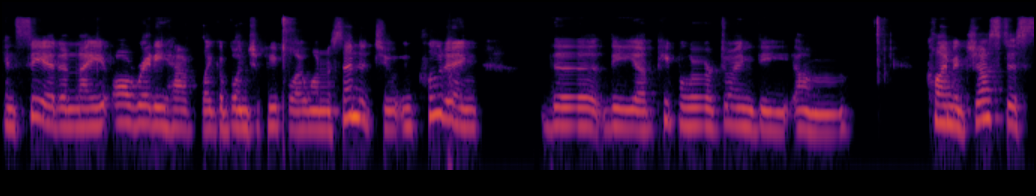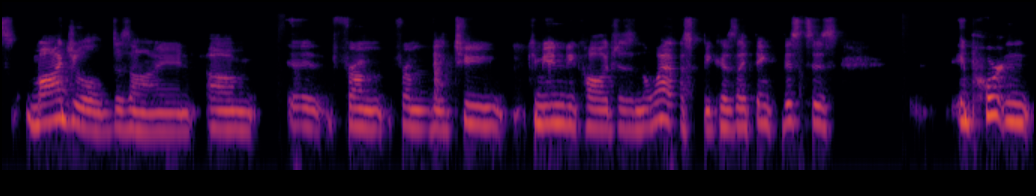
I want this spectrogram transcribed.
can see it and i already have like a bunch of people i want to send it to including the the uh, people who are doing the um, climate justice module design um, from from the two community colleges in the West because I think this is important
